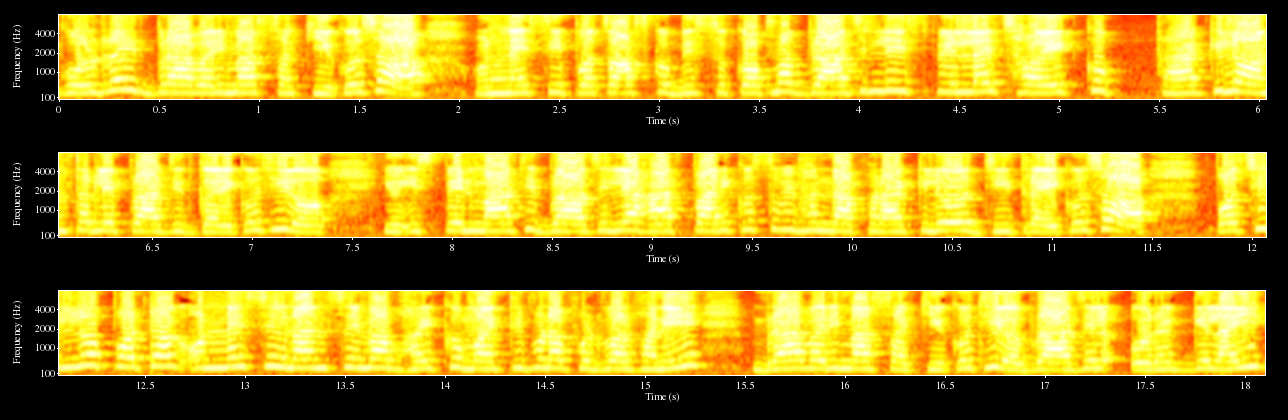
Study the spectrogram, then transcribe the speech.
गोलरहित बराबरीमा सकिएको छ। उन्नाइस सय पचासको विश्वकपमा ब्राजिलले स्पेनलाई छ एकको फराकिलो अन्तरले पराजित गरेको थियो। यो स्पेनमाथि ब्राजिलले हात पारेको सबैभन्दा फराकिलो जित रहेको छ। पछिल्लो पटक उन्नाइस सय उनासयमा भएको मैत्रीपूर्ण फुटबल भने बराबरीमा सकिएको थियो। ब्राजिल ओरग्यलाई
